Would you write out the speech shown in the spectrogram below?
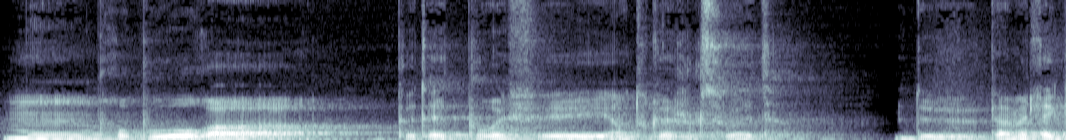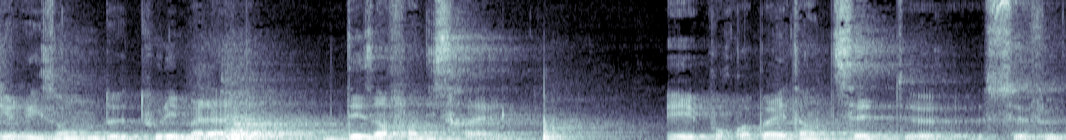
Mon propos aura peut-être pour effet, en tout cas je le souhaite, de permettre la guérison de tous les malades des enfants d'Israël, et pourquoi pas éteindre euh, ce vœu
